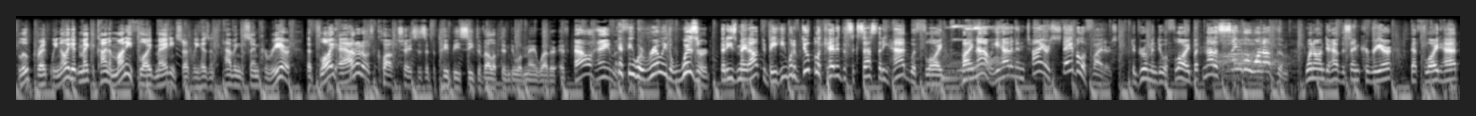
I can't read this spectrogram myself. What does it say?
blueprint. We know he didn't make the kind of money Floyd made. He certainly isn't having the same career that Floyd had. None of those clout chases at the PBC developed into a Mayweather. If Al Haymon If he were really the wizard that he's made out to be, he would have duplicated the success that he had with Floyd by now. He had an entire stable of fighters to groom into a Floyd, but not a single one of them went on to have the same career that Floyd had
